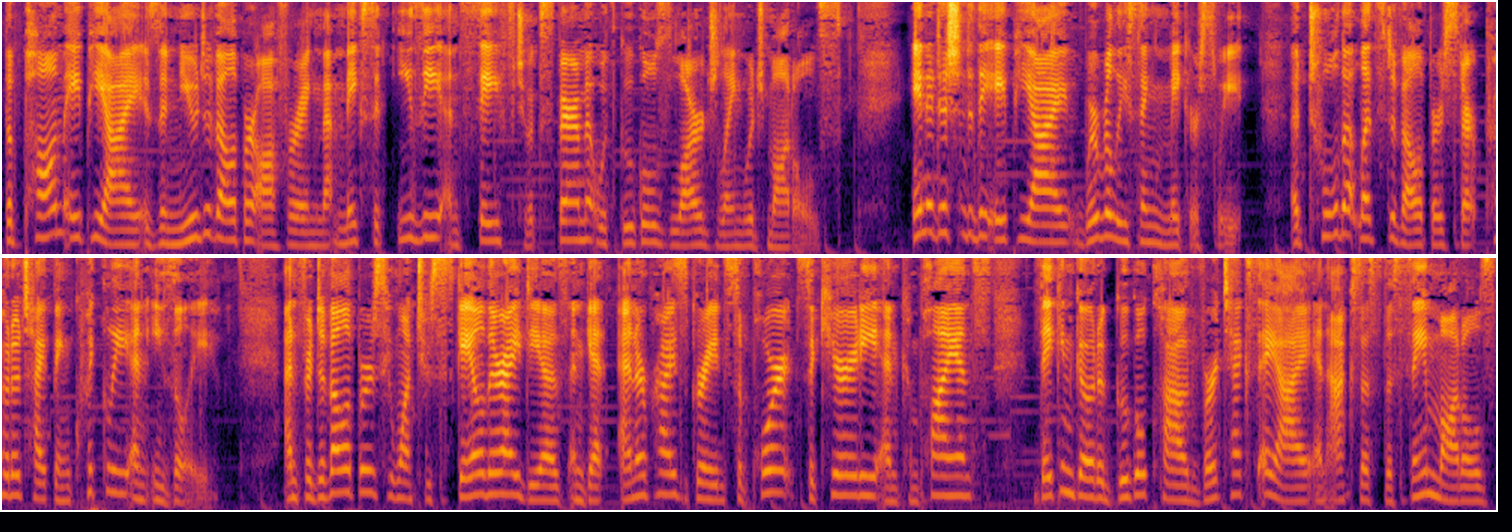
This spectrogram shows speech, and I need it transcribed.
The PaLM API is a new developer offering that makes it easy and safe to experiment with Google's large language models. In addition to the API, we're releasing MakerSuite, a tool that lets developers start prototyping quickly and easily. And for developers who want to scale their ideas and get enterprise grade support, security, and compliance, they can go to Google Cloud Vertex AI and access the same models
